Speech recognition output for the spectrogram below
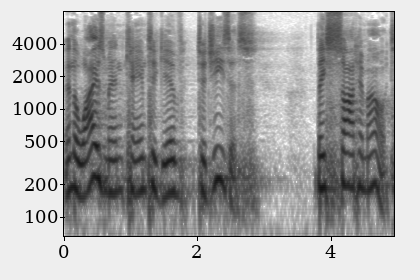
And the wise men came to give to Jesus. They sought him out.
